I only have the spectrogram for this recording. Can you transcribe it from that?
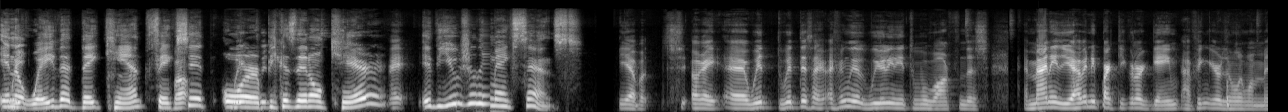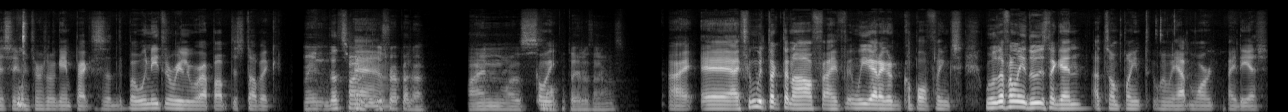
in a way that they can't fix Well, it, or we- because they don't care, Eh, it usually makes sense. Yeah, but okay. Uh, with with this, I, I think we really need to move on from this. And Manny, do you have any particular game? I think you're the only one missing in terms of game practices, but we need to really wrap up this topic. I mean that's fine. we just Um, wrap it up. Mine was small wait. potatoes anyways. All right. Uh, I think we took enough. I think we got a couple of things. We'll definitely do this again at some point when we have more ideas.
